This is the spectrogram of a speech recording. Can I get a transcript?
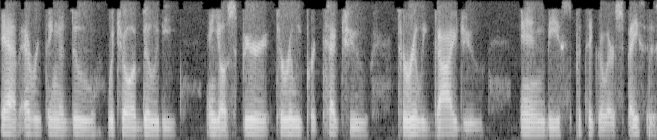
It have everything to do with your ability and your spirit to really protect you, to really guide you in these particular spaces.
